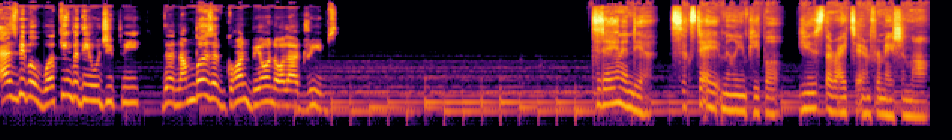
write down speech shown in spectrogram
as we were working with the OGP, the numbers have gone beyond all our dreams. Today in India, 6 to 8 million people use the right to information law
